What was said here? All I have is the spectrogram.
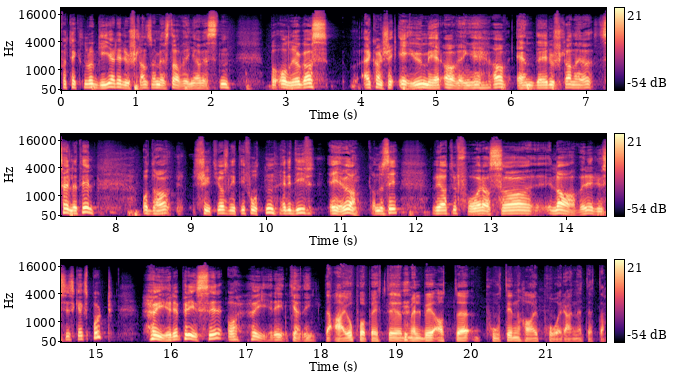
På teknologi er det Russland som er mest avhengig av Vesten. På olje og gass er kanskje EU mer avhengig av enn det Russland er å selge til. Og da skyter vi oss litt i foten, eller de, EU da, kan du si, ved at du får altså lavere russisk eksport, høyere priser og høyere inntjening. Det er jo påpekt eh, Melby, at eh, Putin har påregnet dette.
